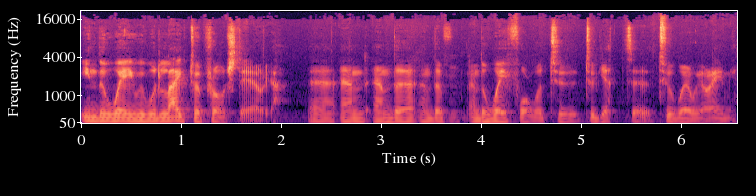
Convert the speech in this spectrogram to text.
in the way we would like to approach the area uh, and and the and the and the way forward to to get uh, to where we are aiming.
